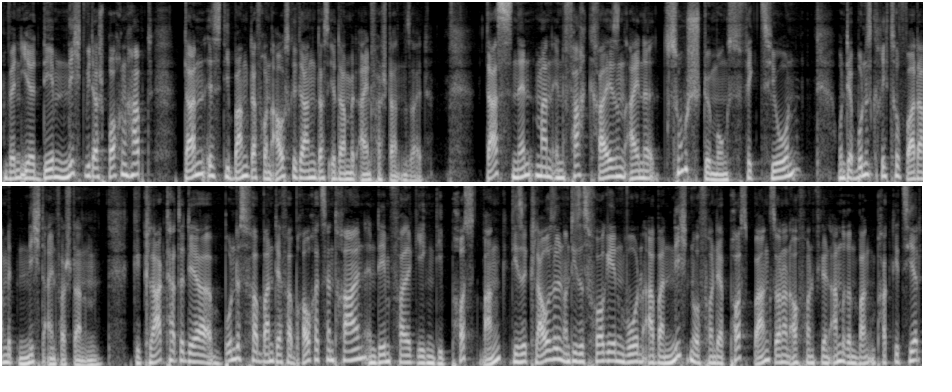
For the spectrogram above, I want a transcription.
Wenn ihr dem nicht widersprochen habt, dann ist die Bank davon ausgegangen, dass ihr damit einverstanden seid. Das nennt man in Fachkreisen eine Zustimmungsfiktion und der Bundesgerichtshof war damit nicht einverstanden. Geklagt hatte der Bundesverband der Verbraucherzentralen, in dem Fall gegen die Postbank. Diese Klauseln und dieses Vorgehen wurden aber nicht nur von der Postbank, sondern auch von vielen anderen Banken praktiziert,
